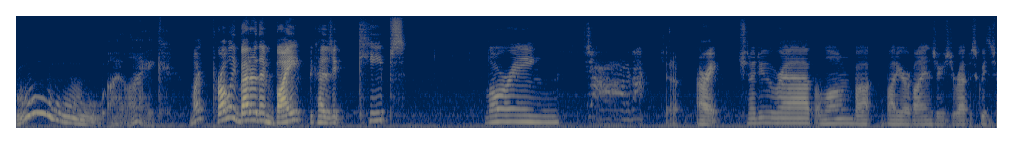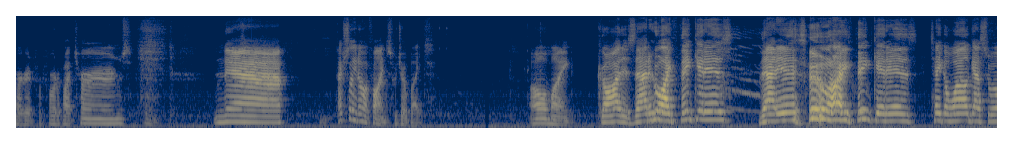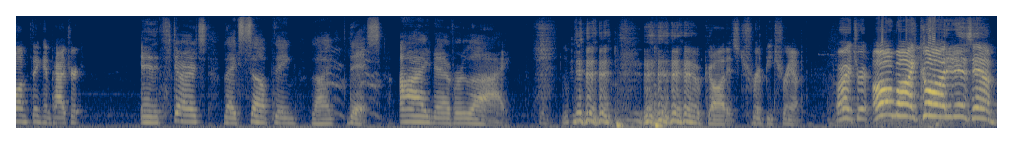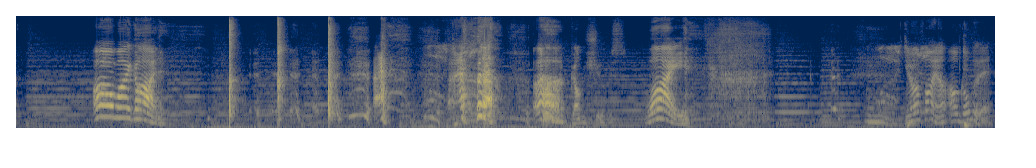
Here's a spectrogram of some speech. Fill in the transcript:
Ooh. I like. Might probably better than bite because it keeps lowering. Shut up. Alright. Should I do wrap along bo body or vines or use to wrap and squeeze the target for four to five turns? Nah. Actually, no, fine. Switch out bite. Oh my god, is that who I think it is? That is who I think it is. Take a wild guess who I'm thinking, Patrick. And it starts like something like this. I never lie. oh god, it's Trippy Tramp. Alright, Trip. Oh my god, it is him! Oh my god! Gumshoos. Why? you know what, fine, I'll, I'll go with it.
